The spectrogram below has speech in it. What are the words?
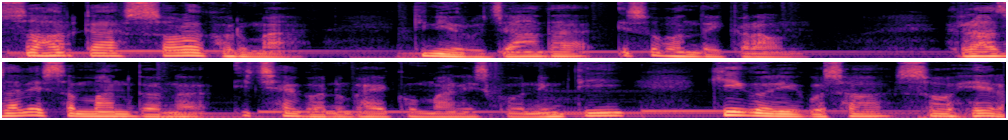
सहरका सडकहरूमा तिनीहरू जाँदा यसो भन्दै कराउन्। राजाले सम्मान गर्न इच्छा गर्नुभएको मानिसको निम्ति के गरिएको छ सो हेर।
